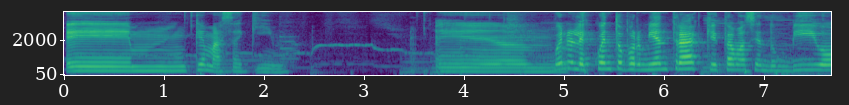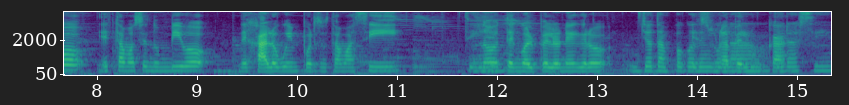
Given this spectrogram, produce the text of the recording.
Em, ¿Qué más aquí? Em, Bueno, les cuento por mientras que estamos haciendo un vivo. Estamos haciendo un vivo de Halloween, por eso estamos así. sí, No tengo el pelo negro. yo tampoco es tengo una la peluca. así.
